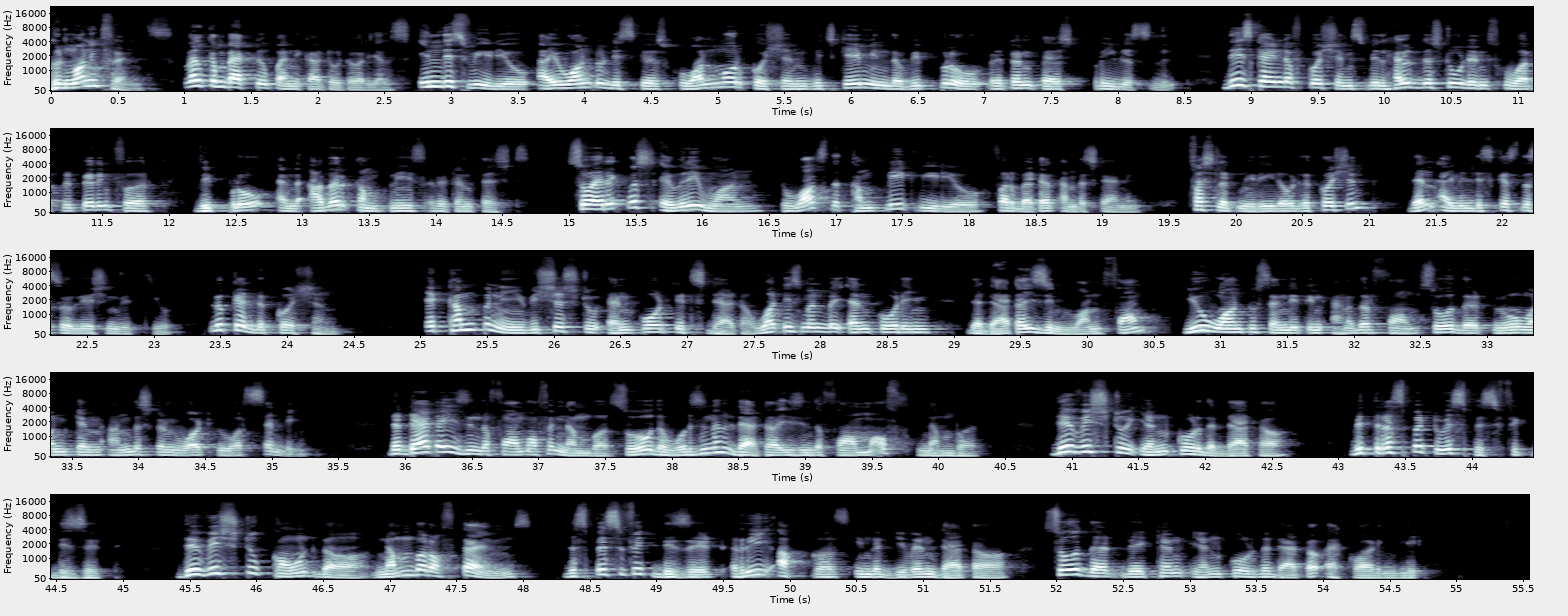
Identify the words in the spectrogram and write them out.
Good morning friends. Welcome back to Parnika Tutorials. In this video, I want to discuss one more question which came in the Wipro written test previously. These kind of questions will help the students who are preparing for Wipro and other companies written tests. So I request everyone to watch the complete video for better understanding. First let me read out the question, then I will discuss the solution with you. Look at the question. A company wishes to encode its data. What is meant by encoding? The data is in one form. You want to send it in another form so that no one can understand what you are sending. The data is in the form of a number. So the original data is in the form of number. They wish to encode the data with respect to a specific digit. They wish to count the number of times the specific digit reoccurs in the given data so that they can encode the data accordingly.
